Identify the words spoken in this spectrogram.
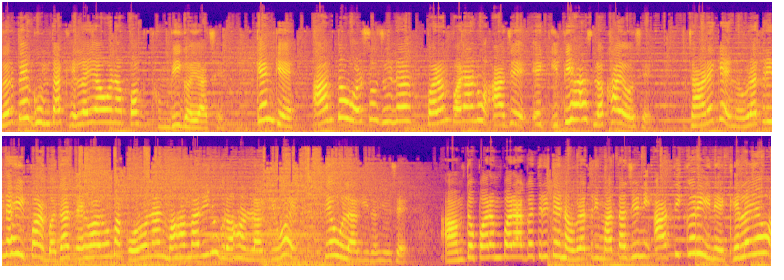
ગરબે ઘૂમતા ખેલૈયાઓના પગ થંભી ગયા છે. કેમ કે આમ તો વર્ષો જૂના પરંપરાનું આજે એક ઇતિહાસ લખાયો છે. જાણે કે નવરાત્રી નહીં, પણ બધા તહેવારોમાં કોરોના મહામારીનું ગ્રહણ લાગ્યું હોય તેવું લાગી રહ્યું છે. આમ તો પરંપરાગત રીતે નવરાત્રી માતાજીની આરતી કરીને ખેલૈયાઓ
